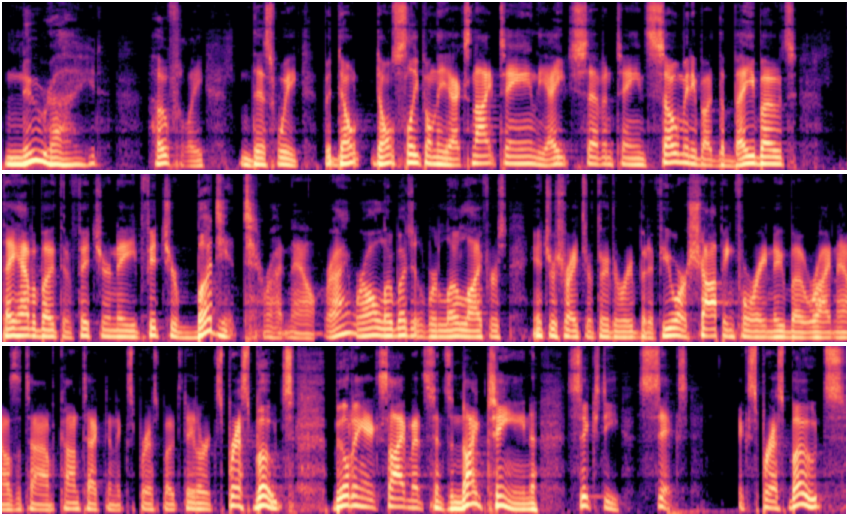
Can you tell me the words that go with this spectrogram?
new ride, hopefully, this week. But don't don't sleep on the X19, the H17, so many boats, the bay boats. They have a boat that fits your need, fits your budget right now, right? We're all low budget. We're low lifers. Interest rates are through the roof. But if you are shopping for a new boat right now is the time. Contact an Express Boats dealer. Express Boats, building excitement since 1966. Express Boats,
